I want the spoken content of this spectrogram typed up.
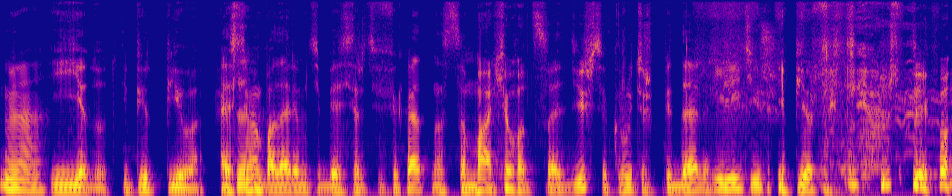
а, и едут, и пьют пиво. А если Да. мы подарим тебе сертификат на самолет, садишься, крутишь педали И летишь. и пьешь, пьешь пиво.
